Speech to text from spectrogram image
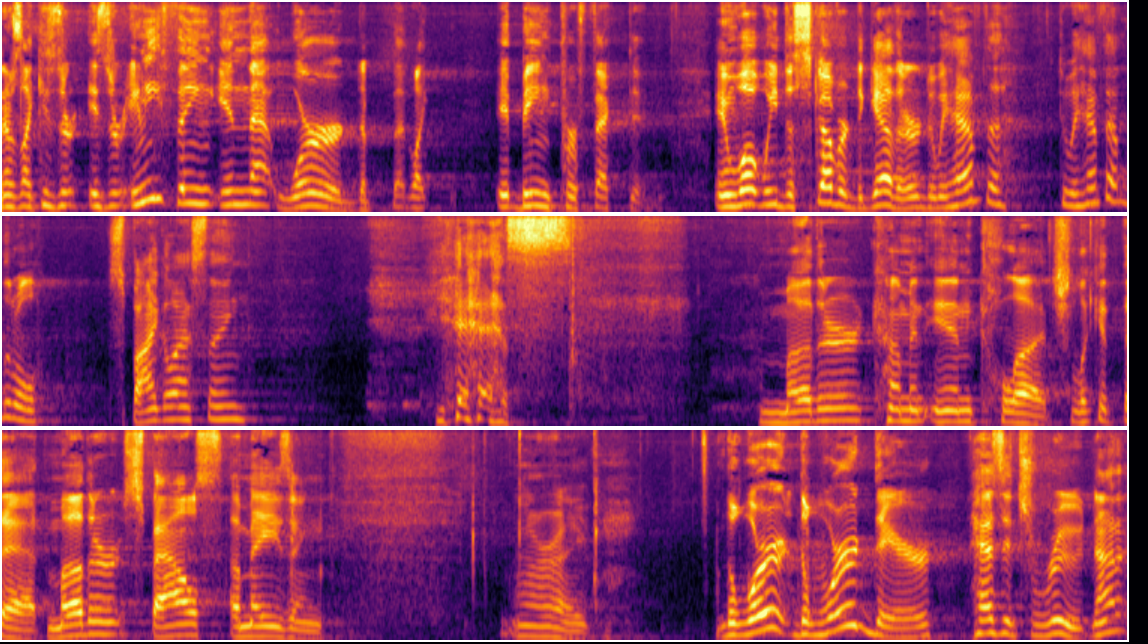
And I was like, is there, is there anything in that word, like it being perfected? And what we discovered together, do we have, the, do we have that little spyglass thing? Yes. Mother coming in clutch. Look at that. Mother, spouse, amazing. All right. The word, the word there has its root. Not,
